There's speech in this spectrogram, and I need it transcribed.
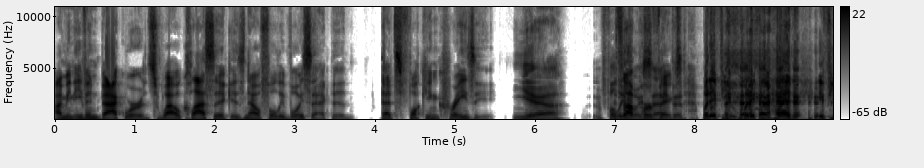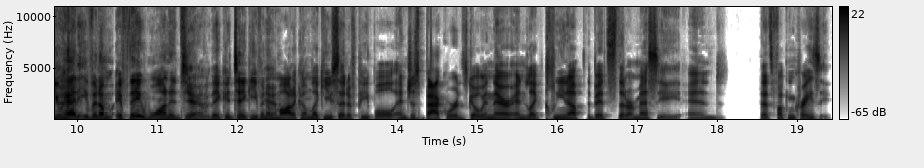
I mean, even backwards, WoW Classic is now fully voice acted. That's fucking crazy. Yeah, fully it's not voice perfect, acted. but if you but if you had if you had even a if they wanted to, Yeah. they could take even a modicum, like you said, of people and just backwards go in there and like clean up the bits that are messy, and that's fucking crazy.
